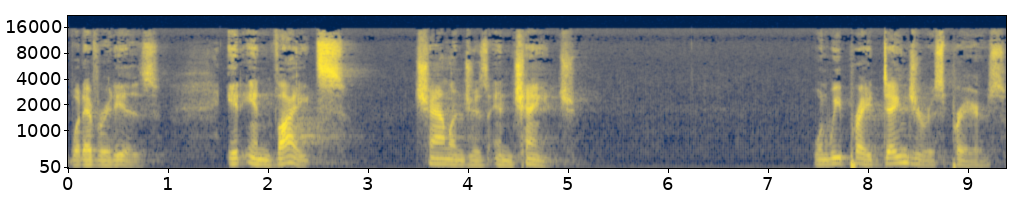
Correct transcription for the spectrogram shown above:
whatever it is. It invites challenges and change. When we pray dangerous prayers,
